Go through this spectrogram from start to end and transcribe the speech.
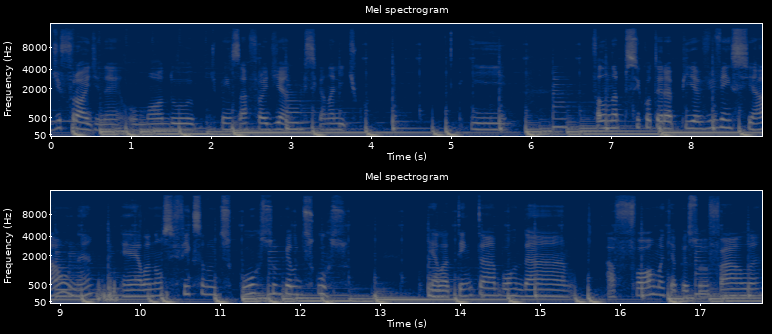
de Freud, né? O modo de pensar freudiano, psicanalítico. E falando na psicoterapia vivencial, né? Ela não se fixa no discurso pelo discurso, ela tenta abordar a forma que a pessoa fala,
